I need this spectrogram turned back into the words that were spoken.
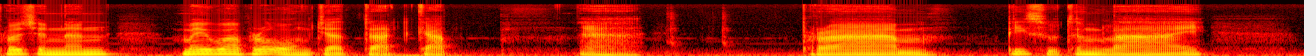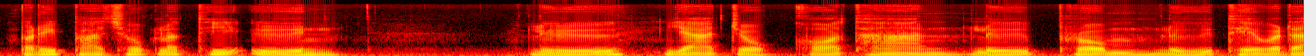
เพราะฉะนั้นไม่ว่าพระองค์จะตรัสกับพราหมณ์ ภิกษุทั้งหลาย ปริพาชกลัทธิอื่น หรือยาจกขอทาน หรือพรหมหรือเทวด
